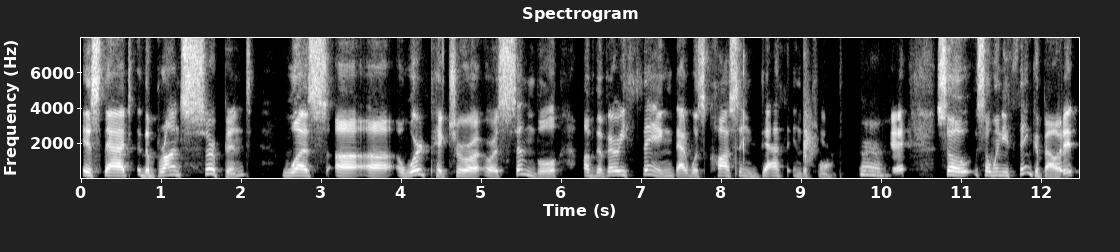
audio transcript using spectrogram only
is that the bronze serpent was a, a, a word picture or, or, a symbol of the very thing that was causing death in the camp. Mm. Okay, so so when you think about it,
